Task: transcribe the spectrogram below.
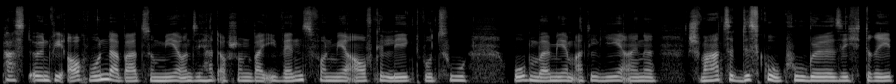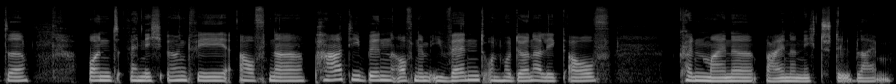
passt irgendwie auch wunderbar zu mir. Und sie hat auch schon bei Events von mir aufgelegt, wozu oben bei mir im Atelier eine schwarze Disco-Kugel sich drehte. Und wenn ich irgendwie auf einer Party bin, auf einem Event und Moderna legt auf, können meine Beine nicht still bleiben.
